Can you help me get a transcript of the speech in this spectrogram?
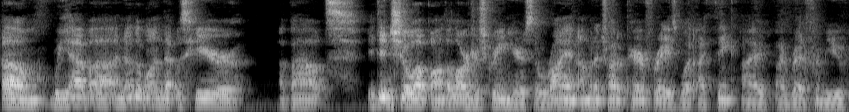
Um, we have uh, another one that was here about it didn't show up on the larger screen here so ryan i'm going to try to paraphrase what i think I, I read from you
